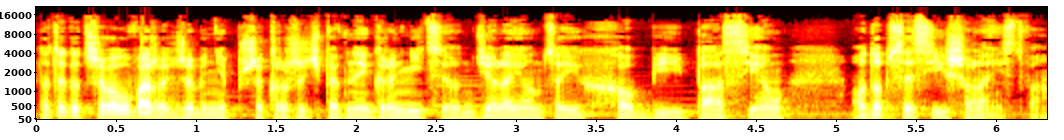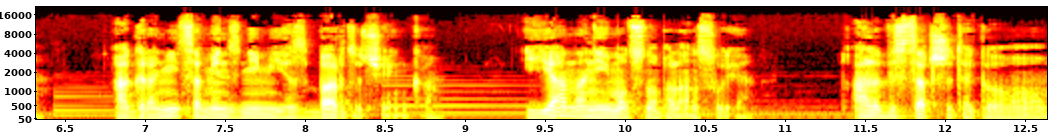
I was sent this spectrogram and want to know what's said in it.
Dlatego trzeba uważać, żeby nie przekroczyć pewnej granicy oddzielającej hobby i pasję od obsesji i szaleństwa. A granica między nimi jest bardzo cienka. I ja na niej mocno balansuję. Ale wystarczy tego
